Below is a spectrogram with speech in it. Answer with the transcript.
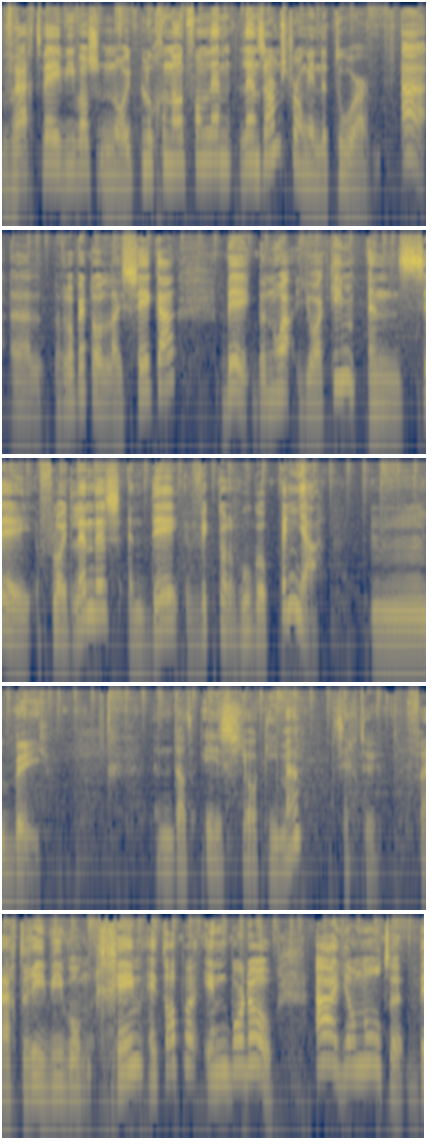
Vraag 2. Wie was nooit ploeggenoot van Lem- Lance Armstrong in de Tour? A. eh, Roberto Laiseca. B. Benoit Joachim. En C. Floyd Lendes. En D. Victor Hugo Peña. Mm, B. En dat is Joachim, hè? Zegt u. Vraag 3. Wie won geen etappe in Bordeaux? A. Jan Nolte. B.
